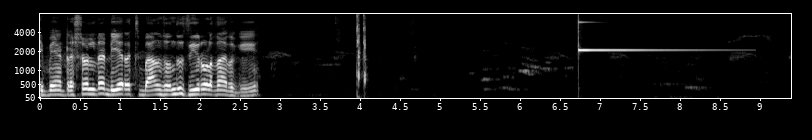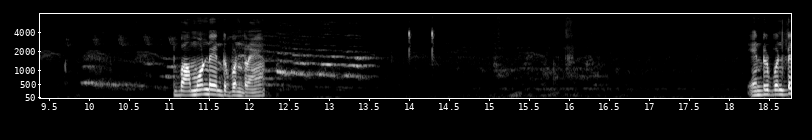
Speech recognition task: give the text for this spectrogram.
இப்போ என் ட்ரெஷோல்ட டிஆர்எக்ஸ் பேலன்ஸ் வந்து ஜீரோவில் தான் இருக்குது இப்போ அமௌண்ட்டை என்ட்ரு பண்ணுறேன் என்ட்ரு பண்ணிட்டு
